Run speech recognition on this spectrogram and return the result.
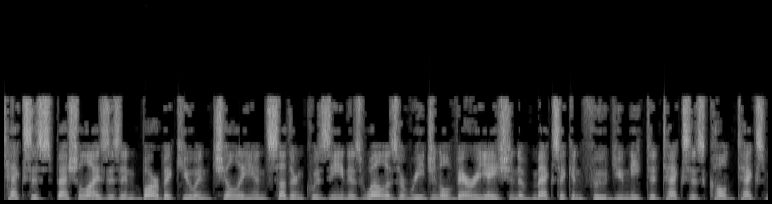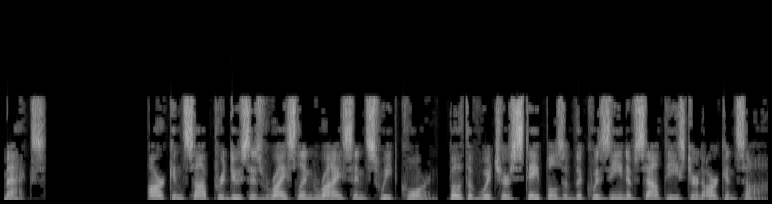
Texas specializes in barbecue and chili and southern cuisine as well as a regional variation of Mexican food unique to Texas called Tex-Mex. Arkansas produces Riceland rice and sweet corn, both of which are staples of the cuisine of southeastern Arkansas.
